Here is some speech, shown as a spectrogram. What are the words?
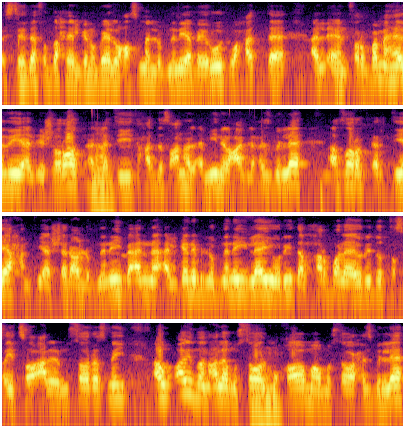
استهداف الضاحية الجنوبية للعاصمة اللبنانية بيروت وحتى الآن فربما هذه الإشارات نعم. التي تحدث عنها الأمين العام لحزب الله أثارت ارتياحا في الشارع اللبناني بأن الجانب اللبناني لا يريد الحرب ولا يريد التصعيد سواء على المستوى الرسمي أو أيضا على مستوى المقاومة ومستوى حزب الله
